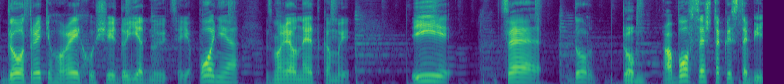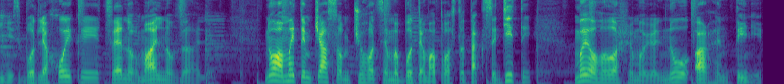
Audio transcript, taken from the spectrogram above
До Третього рейху ще й доєднується Японія з маріонетками. І це дурдом. Або все ж таки стабільність, бо для Хойки це нормально взагалі. Ну а ми тим часом, чого це ми будемо просто так сидіти, ми оголошуємо війну Аргентині.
